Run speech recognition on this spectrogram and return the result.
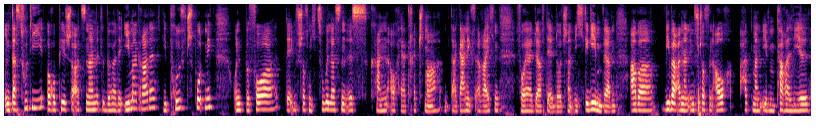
Und das tut die Europäische Arzneimittelbehörde EMA gerade. Die prüft Sputnik. Und bevor der Impfstoff nicht zugelassen ist, kann auch Herr Kretschmer da gar nichts erreichen. Vorher darf der in Deutschland nicht gegeben werden. Aber wie bei anderen Impfstoffen auch, hat man eben parallel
